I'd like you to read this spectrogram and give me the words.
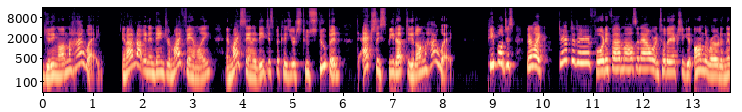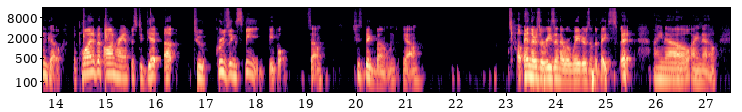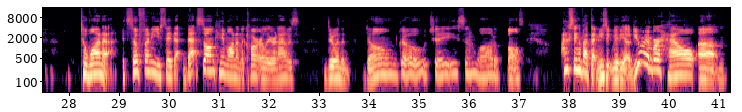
getting on the highway. And I'm not going to endanger my family and my sanity just because you're too stupid to actually speed up to get on the highway. People just, they're like, 45 miles an hour until they actually get on the road and then go. The point of an on ramp is to get up to cruising speed, people. So she's big boned. Yeah. So, and there's a reason there were waiters in the basement. I know, I know. Tawana, it's so funny you say that. That song came on in the car earlier, and I was doing the Don't Go Chasing Waterfalls. I was thinking about that music video. Do you remember how um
